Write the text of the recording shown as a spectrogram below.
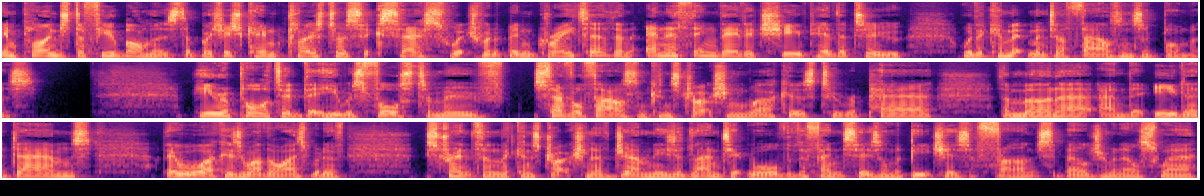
employing just a few bombers, the British came close to a success which would have been greater than anything they had achieved hitherto with a commitment of thousands of bombers. He reported that he was forced to move several thousand construction workers to repair the Möhne and the Eder dams. They were workers who otherwise would have strengthened the construction of Germany's Atlantic Wall, the defences on the beaches of France, Belgium, and elsewhere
